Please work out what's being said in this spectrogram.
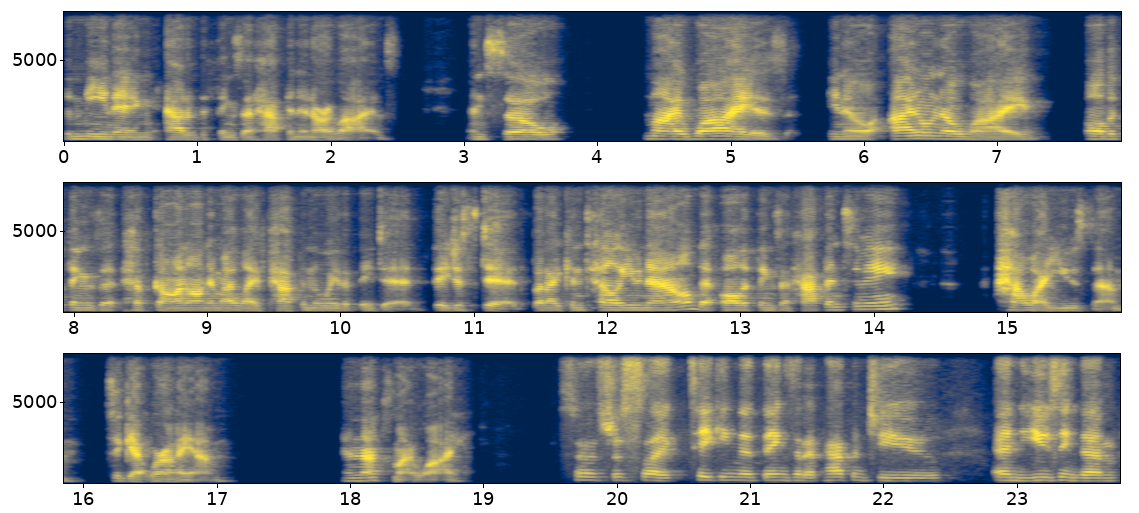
the meaning out of the things that happen in our lives. And so my why is, you know, I don't know why all the things that have gone on in my life happened the way that they did. They just did. But I can tell you now that all the things that happened to me, how I use them to get where I am. And that's my why. So it's just like taking the things that have happened to you and using them.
